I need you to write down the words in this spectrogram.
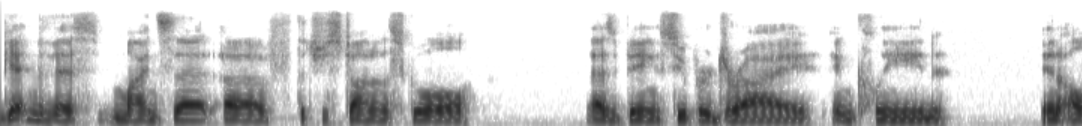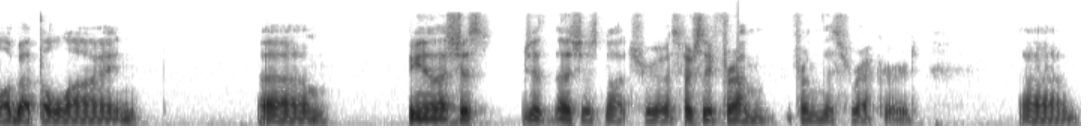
get into this mindset of the Tristano school as being super dry and clean and all about the line. Um, but, you know, that's just, just that's just not true, especially from from this record. Um,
